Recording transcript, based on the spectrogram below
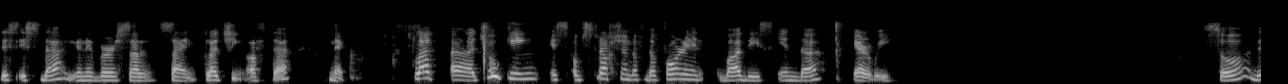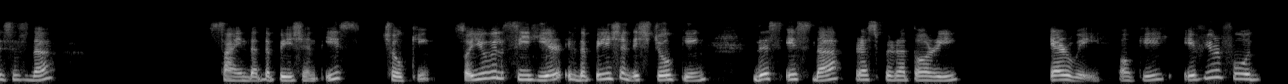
This is the universal sign, clutching of the neck. Clut, uh, choking is obstruction of the foreign bodies in the airway. So this is the sign that the patient is choking. So you will see here, if the patient is choking, this is the respiratory airway, okay? If your food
